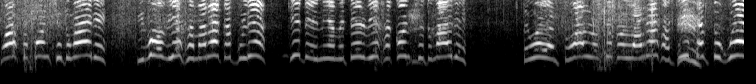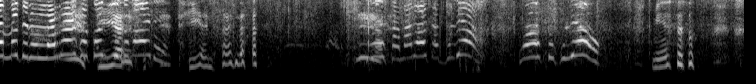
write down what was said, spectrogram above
Guaso, conche, tu madre. Y vos, vieja maraca, culiao, ¿qué te venía a meter, vieja conche, tu madre? Te voy a entubar los choclos en la raja. Quitan tus weas, mételo en la raja, conche, Tía, tu madre. tía, nana. ¡Vieja maraca, culiao! ¡Guasto, culiao! Miedo.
